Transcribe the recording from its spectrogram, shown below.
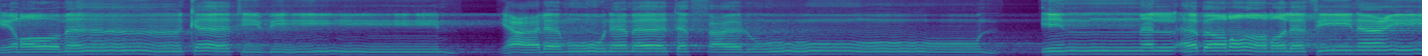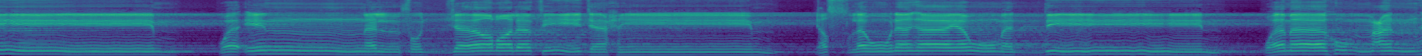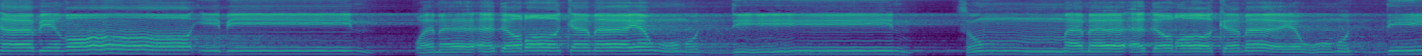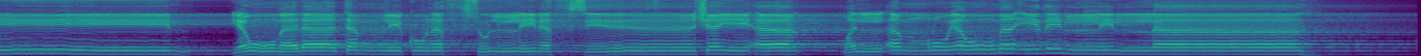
كراما كاتبين يعلمون ما تفعلون إن الأبرار لفي نعيم وإن الفجار لفي جحيم يصلونها يوم الدين وما هم عنها بغائبين وما ادراك ما يوم الدين ثم ما ادراك ما يوم الدين يوم لا تملك نفس لنفس شيئا والامر يومئذ لله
